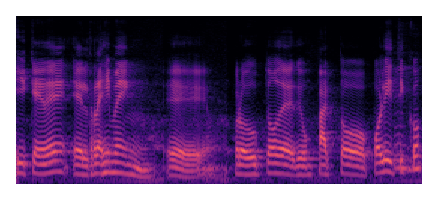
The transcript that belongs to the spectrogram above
y quede el régimen eh, producto de, un pacto político.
